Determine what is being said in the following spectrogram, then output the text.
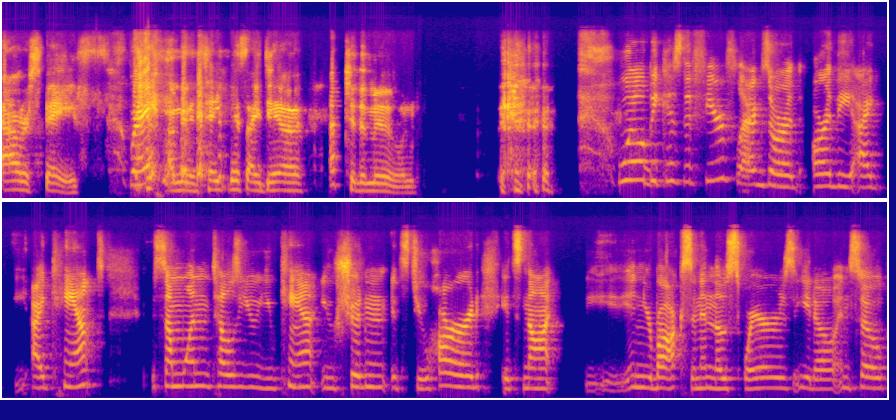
Outer space. right I'm going to take this idea to the moon. well because the fear flags are are the i i can't someone tells you you can't you shouldn't it's too hard it's not in your box and in those squares you know and so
